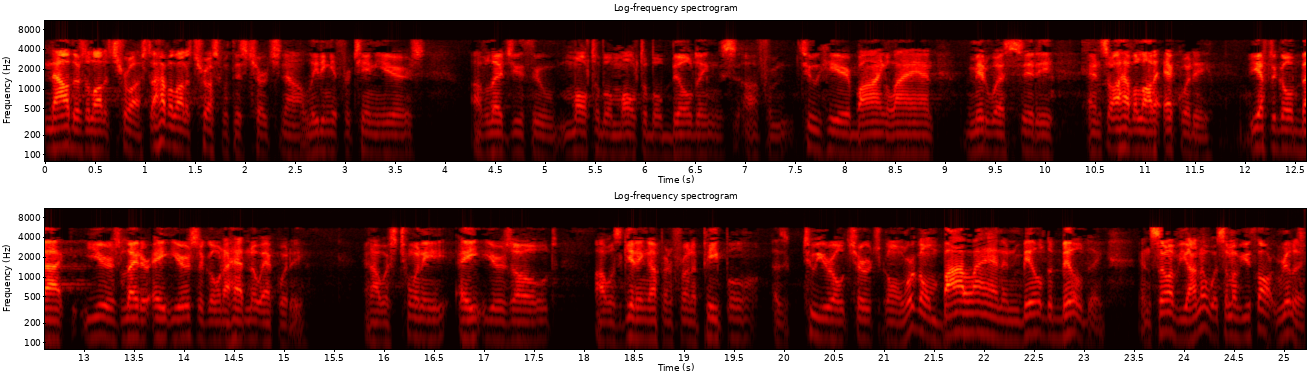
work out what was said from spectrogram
Now there's a lot of trust. I have a lot of trust with this church now. Leading it for 10 years, I've led you through multiple, multiple buildings uh, from two here, buying land, Midwest City, and so I have a lot of equity. You have to go back years later, eight years ago, when I had no equity, and I was 28 years old. I was getting up in front of people as a two-year-old church, going, "We're going to buy land and build a building." And some of you, I know what some of you thought. Really,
